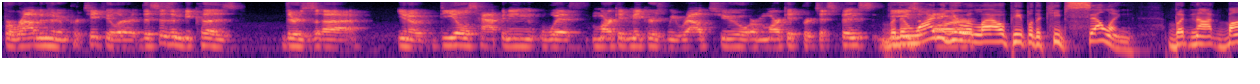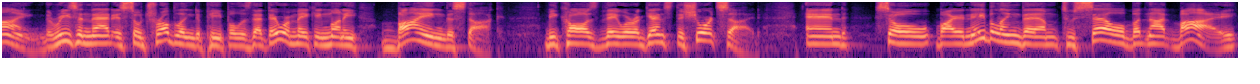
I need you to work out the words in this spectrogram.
for Robinhood in particular, this isn't because there's uh, you know deals happening with market makers we route to or market participants. But These then why are... did you allow people to keep selling? But not buying. The reason that is so troubling to people is that they were making money buying the stock because they were against the short side. And so by enabling them to sell but not buy,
